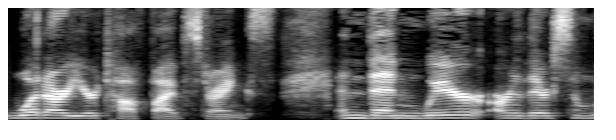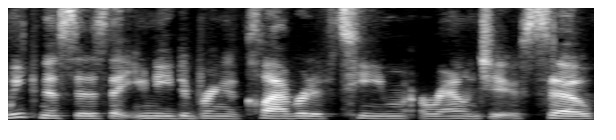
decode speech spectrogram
what are your top five strengths? And then where are there some weaknesses that you need to bring a collaborative team around you? So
